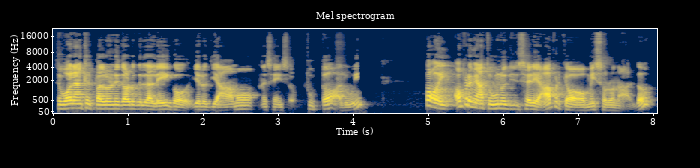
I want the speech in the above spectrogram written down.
se vuole anche il pallone d'oro della Lego glielo diamo, nel senso tutto a lui. Poi ho premiato uno di Serie A perché ho messo Ronaldo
